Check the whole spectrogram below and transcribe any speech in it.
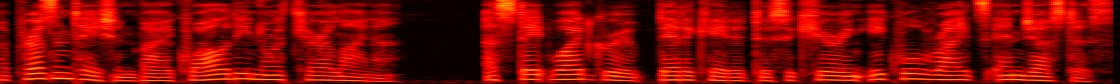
A presentation by Equality North Carolina, a statewide group dedicated to securing equal rights and justice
